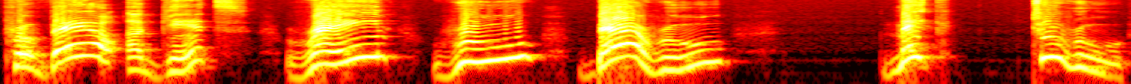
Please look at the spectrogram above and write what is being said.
prevail against, reign, rule, bear rule, make to rule.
